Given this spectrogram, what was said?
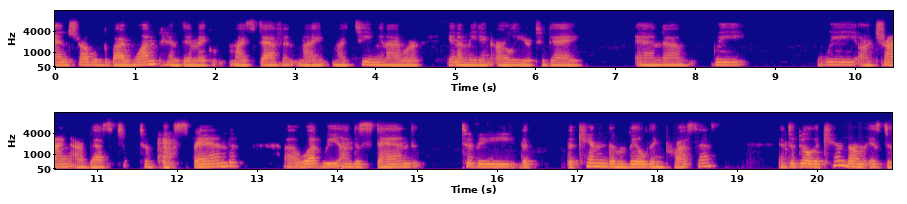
and troubled by one pandemic. My staff and my my team and I were in a meeting earlier today, and uh, we we are trying our best to expand uh, what we understand to be the the kingdom building process, and to build a kingdom is to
